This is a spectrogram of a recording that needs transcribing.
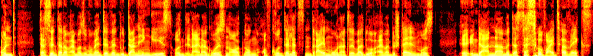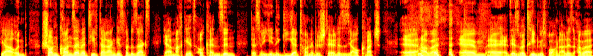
Und das sind dann auf einmal so Momente, wenn du dann hingehst und in einer Größenordnung aufgrund der letzten drei Monate, weil du auf einmal bestellen musst, äh, in der Annahme, dass das so weiter wächst, ja, und schon konservativ daran gehst, weil du sagst, ja, macht jetzt auch keinen Sinn, dass wir hier eine Gigatonne bestellen, das ist ja auch Quatsch, äh, aber, ähm, äh, der ist übertrieben gesprochen alles, aber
